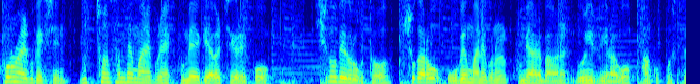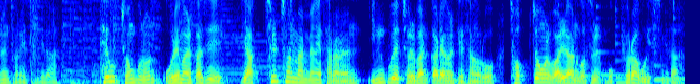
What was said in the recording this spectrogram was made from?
코로나19 백신 6,300만 회분의 구매 계약을 체결했고 시노백으로부터 추가로 500만 회 분을 구매하는 방안을 논의 중이라고 방콕포스트는 전했습니다. 태국 정부는 올해 말까지 약 7천만 명에 달하는 인구의 절반가량을 대상으로 접종을 완료하는 것을 목표로 하고 있습니다.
